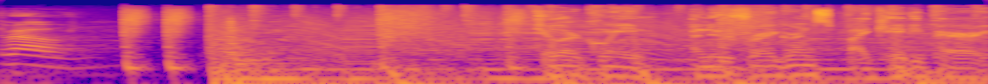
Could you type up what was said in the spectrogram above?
throne. Killer Queen, a new fragrance by Katy Perry.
